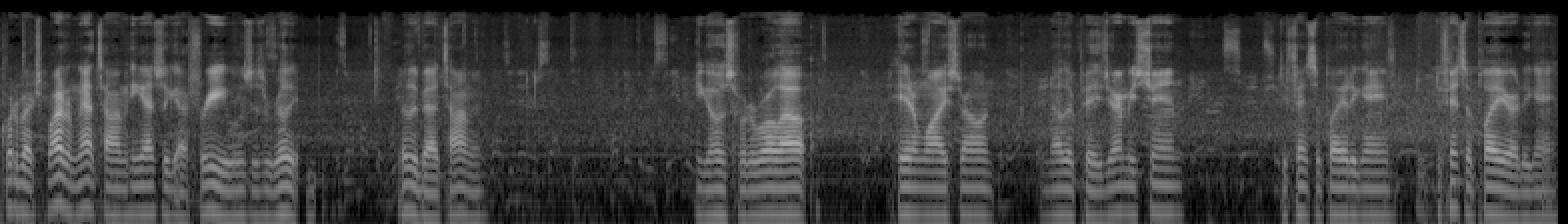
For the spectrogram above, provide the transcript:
quarterback spotted him that time. He actually got free. Was just really, really bad timing. He goes for the rollout. Hit him while he's throwing. Another pick. Jeremy's Chinn. Defensive play of the game. Defensive player of the game.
